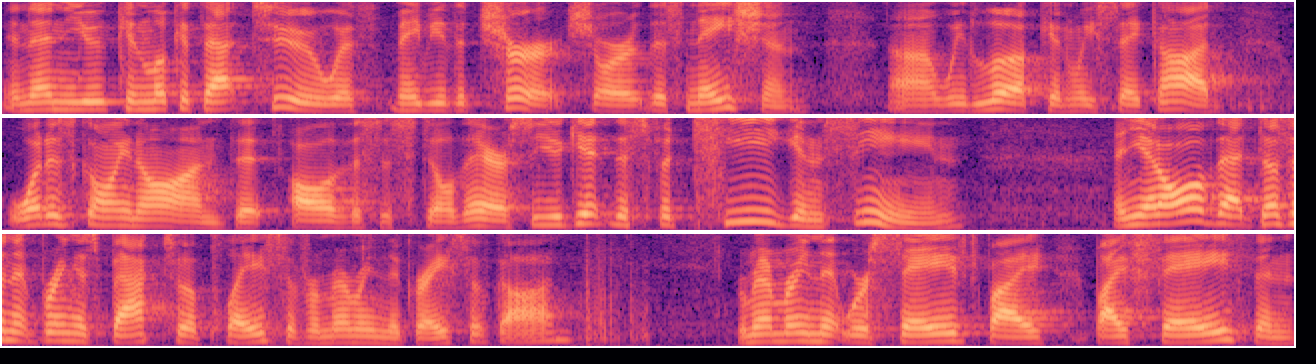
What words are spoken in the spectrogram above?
and then you can look at that too with maybe the church or this nation. Uh, we look and we say, God, what is going on that all of this is still there. So you get this fatigue in seeing, And yet, all of that doesn't it bring us back to a place of remembering the grace of God? Remembering that we're saved by, by faith and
